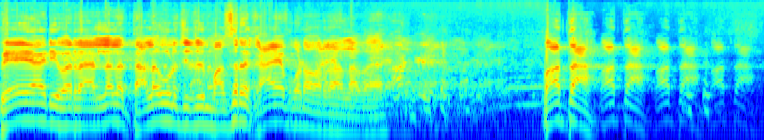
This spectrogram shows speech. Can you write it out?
பேயாடி வர்றா இல்ல தலை குளிச்சுட்டு மசுரை காய போட வர்றாள் அவ. பாத்தா உட்காருமா வா. சாமி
